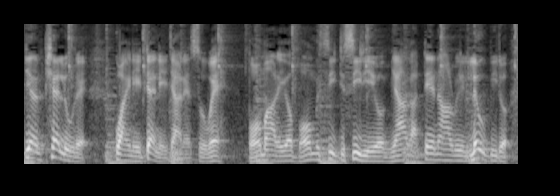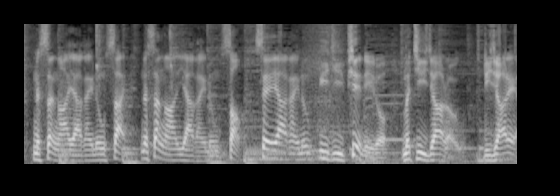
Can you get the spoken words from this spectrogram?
ပြန်ဖြက်လို့တဲ့ quai တွေတက်နေကြတယ်ဆိုပဲ ဘောမာတွေရောဘောမစီတစီတွေရောများကတင်နာတွေလုတ်ပြီးတော့25ရာခိုင်နှုန်းစိုက်25ရာခိုင်နှုန်းစောင့်10ရာခိုင်နှုန်း PG ဖြစ်နေတော့မကြည်ကြတော့ဘူးဒီကြားတဲ့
